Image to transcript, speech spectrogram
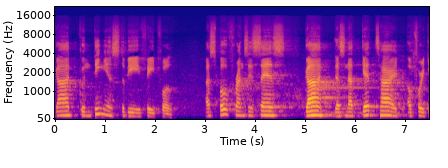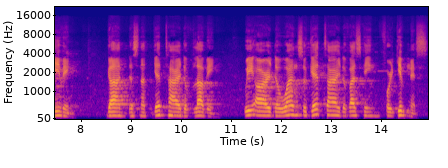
God continues to be faithful. As Pope Francis says, God does not get tired of forgiving. God does not get tired of loving. We are the ones who get tired of asking forgiveness.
